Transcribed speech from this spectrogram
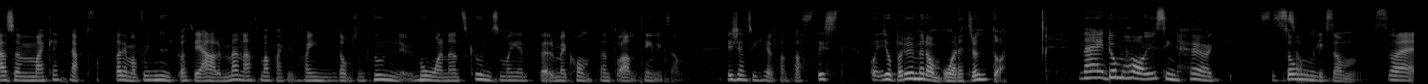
Alltså man kan knappt fatta det, man får ju nypa sig i armen att man faktiskt har in dem som kund nu, månadskund som man hjälper med content och allting liksom. Det känns ju helt fantastiskt. Och jobbar du med dem året runt då? Nej, de har ju sin högsäsong Säsong. liksom. Så eh,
